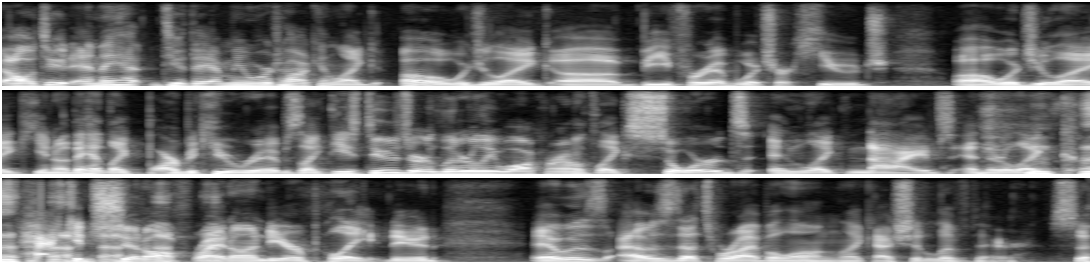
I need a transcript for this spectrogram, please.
Oh, dude, and they had, dude. They, I mean, we're talking like, oh, would you like uh, beef rib, which are huge? Uh, would you like, you know, they had like barbecue ribs. Like these dudes are literally walking around with like swords and like knives, and they're like hacking shit off right onto your plate, dude. It was, I was, that's where I belong. Like I should live there. So,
